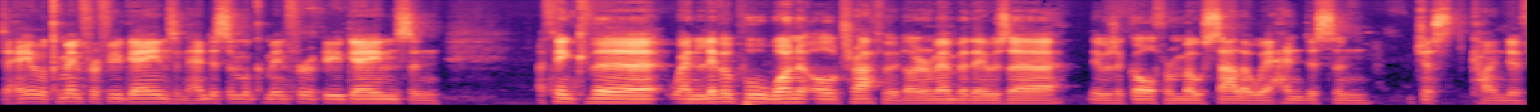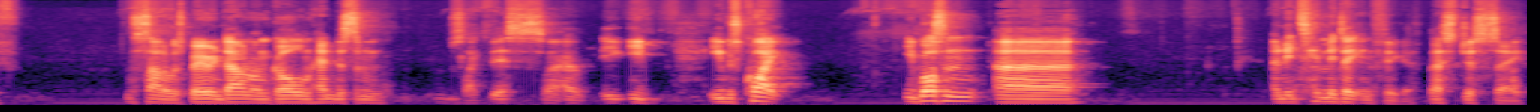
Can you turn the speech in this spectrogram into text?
De Gea would come in for a few games, and Henderson would come in for a few games, and I think the when Liverpool won at Old Trafford, I remember there was a there was a goal from Mo Salah where Henderson just kind of Salah was bearing down on goal, and Henderson was like this. he, he, he was quite he wasn't uh, an intimidating figure. Let's just say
